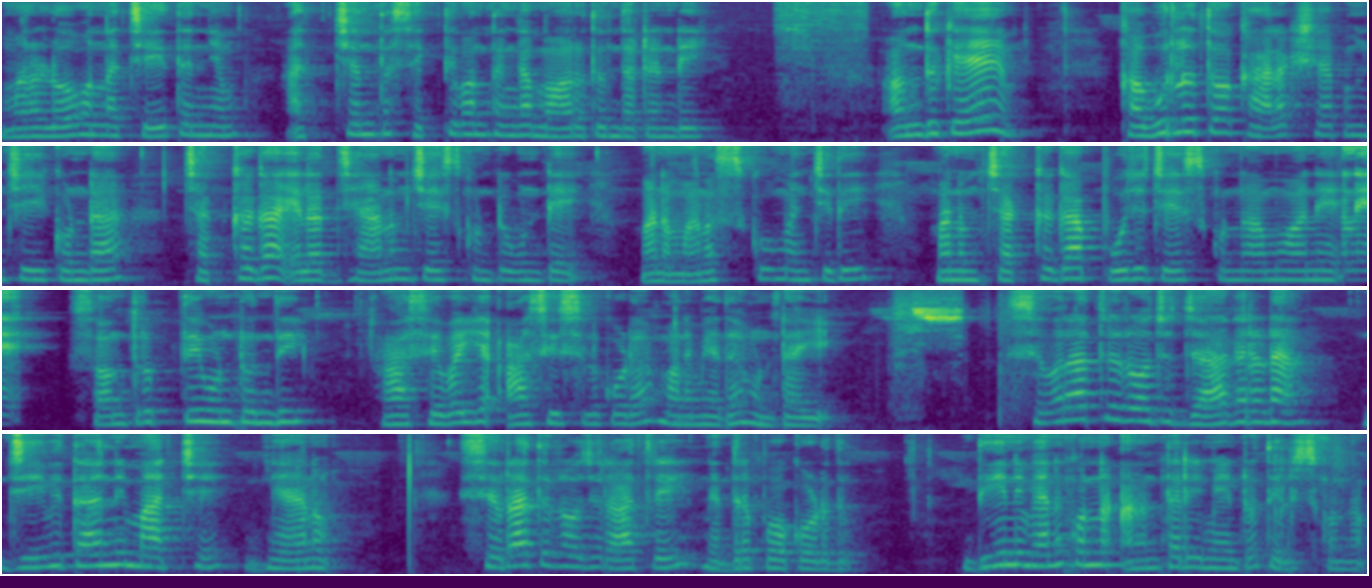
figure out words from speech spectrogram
మనలో ఉన్న చైతన్యం అత్యంత శక్తివంతంగా మారుతుందటండి. అందుకే కబుర్లతో కాలక్షేపం చేయకుండా చక్కగా ఇలా ధ్యానం చేసుకుంటూ ఉంటే మన మనస్సుకు మంచిది. మనం చక్కగా పూజ చేసుకున్నాము అనే అనే సంతృప్తి ఉంటుంది. ఆ శివయ్య ఆశీస్సులు కూడా మన మీద ఉంటాయి. శివరాత్రి రోజు జాగరణ జీవితాన్ని మార్చే జ్ఞానం. శివరాత్రి రోజు రాత్రి నిద్రపోకూడదు. దీని వెనుకున్న ఆంతర్యం ఏంటో తెలుసుకుందాం.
